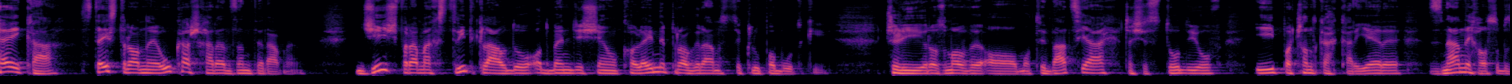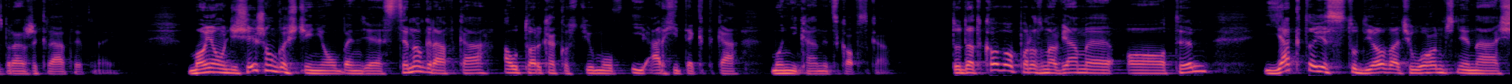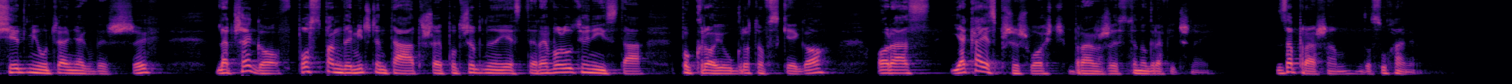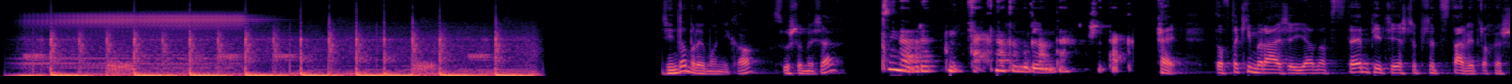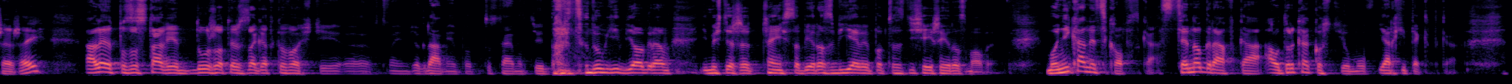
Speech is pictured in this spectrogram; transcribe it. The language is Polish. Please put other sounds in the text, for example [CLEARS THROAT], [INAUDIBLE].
Hejka, z tej strony Łukasz Harad-Zanteramy. Dziś w ramach Street Cloudu odbędzie się kolejny program z cyklu Pobudki, czyli rozmowy o motywacjach, czasie studiów i początkach kariery znanych osób z branży kreatywnej. Moją dzisiejszą gościnią będzie scenografka, autorka kostiumów i architektka Monika Nyckowska. Dodatkowo porozmawiamy o tym, jak to jest studiować łącznie na siedmiu uczelniach wyższych, dlaczego w postpandemicznym teatrze potrzebny jest rewolucjonista pokroju Grotowskiego oraz jaka jest przyszłość branży scenograficznej. Zapraszam do słuchania. Dzień dobry, Moniko. Słyszymy się? Dzień dobry. Tak, na to wygląda, że tak. Hej, to w takim razie ja na wstępie Cię jeszcze przedstawię trochę szerzej, ale pozostawię dużo też zagadkowości e, w Twoim biogramie, bo dostałem od Ciebie [LAUGHS] bardzo długi biogram i myślę, że część sobie rozbijemy podczas dzisiejszej rozmowy. Monika Nyckowska, scenografka, autorka kostiumów i architektka.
